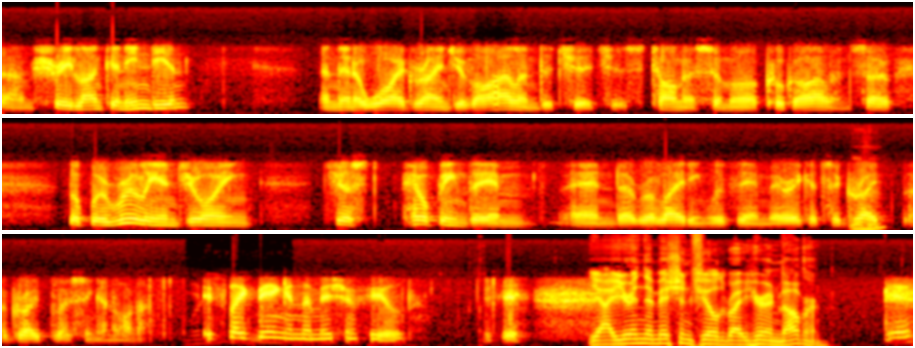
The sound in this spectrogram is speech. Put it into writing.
um, Sri Lankan, Indian, and then a wide range of islander churches, Tonga, Samoa, Cook Islands. So, look, we're really enjoying just helping them and uh, relating with them, Eric. It's a great, a great blessing and honour. It's like being in the mission field. Yeah, you're in the mission field right here in Melbourne. Yes.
